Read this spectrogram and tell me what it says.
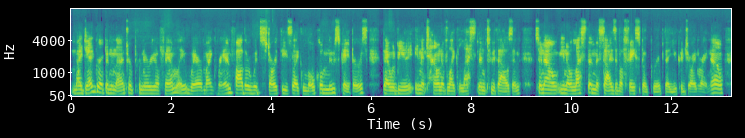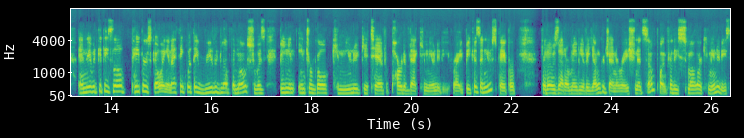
my dad grew up in an entrepreneurial family where my grandfather would start these like local newspapers that would be in a town of like less than 2,000. So now, you know, less than the size of a Facebook group that you could join right now. And they would get these little papers going. And I think what they really loved the most was being an integral communicative part of that community, right? Because a newspaper for those that are maybe of a younger generation, at some point for these smaller communities,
